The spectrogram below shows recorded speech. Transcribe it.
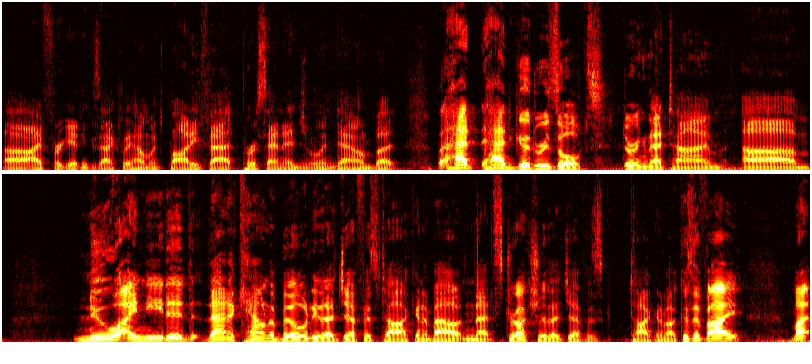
Uh, I forget exactly how much body fat percentage went down, but but had had good results during that time. Um, knew I needed that accountability that Jeff is talking about and that structure that Jeff is talking about. Because if I my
